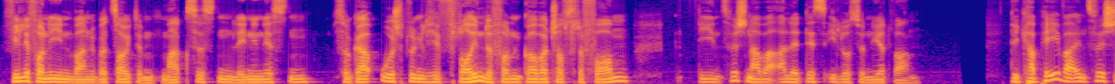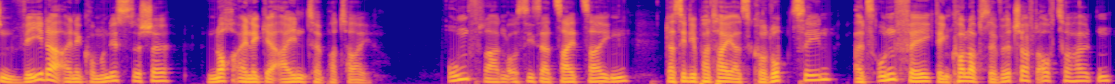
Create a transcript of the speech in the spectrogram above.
Viele von ihnen waren überzeugte Marxisten, Leninisten, sogar ursprüngliche Freunde von Gorbatschows Reformen, die inzwischen aber alle desillusioniert waren. Die KP war inzwischen weder eine kommunistische noch eine geeinte Partei. Umfragen aus dieser Zeit zeigen, dass sie die Partei als korrupt sehen, als unfähig, den Kollaps der Wirtschaft aufzuhalten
